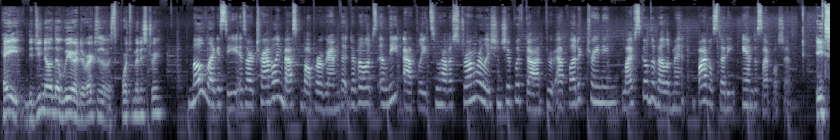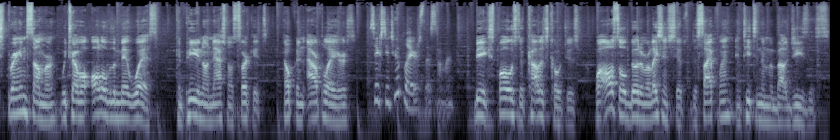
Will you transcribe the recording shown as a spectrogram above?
Hey, did you know that we are directors of a sports ministry? Mo Legacy is our traveling basketball program that develops elite athletes who have a strong relationship with God through athletic training, life skill development, Bible study, and discipleship. Each spring and summer, we travel all over the Midwest, competing on national circuits, helping our players 62 players this summer. be exposed to college coaches while also building relationships, discipling, and teaching them about Jesus.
